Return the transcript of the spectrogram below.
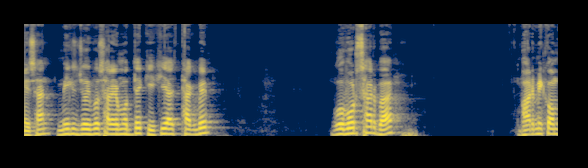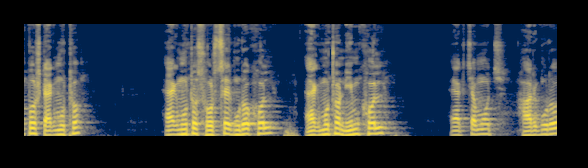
মেশান। মিক্সড জৈব সারের মধ্যে কী কী থাকবে? গোবর সার বা ভার্মি কম্পোস্ট এক মুঠো এক মুঠো সর্ষের গুঁড়ো খোল, এক মুঠো নিম খোল, এক চামচ হাড় গুঁড়ো,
